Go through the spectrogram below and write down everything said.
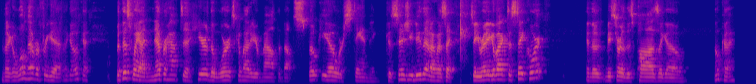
and they go, we'll never forget. I go, okay. But this way, I never have to hear the words come out of your mouth about Spokeo or standing. Because as soon as you do that, I'm going to say, so you ready to go back to state court? And there'll be sort of this pause. I go, okay,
